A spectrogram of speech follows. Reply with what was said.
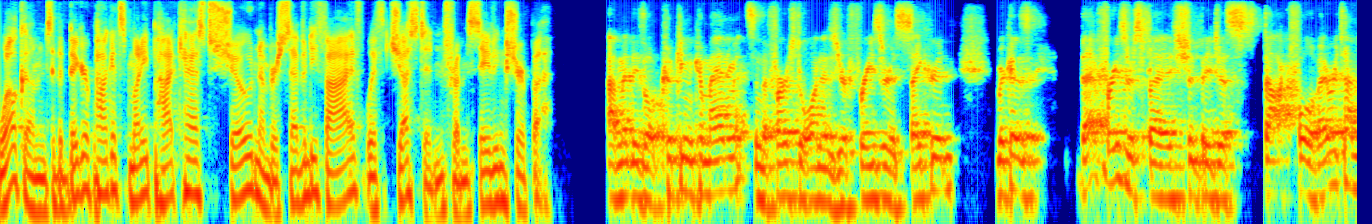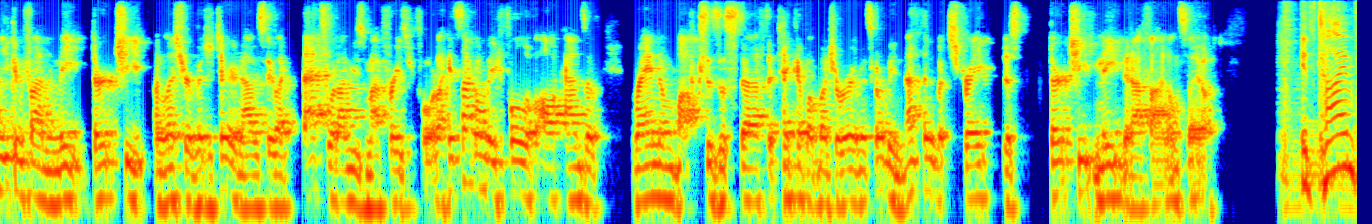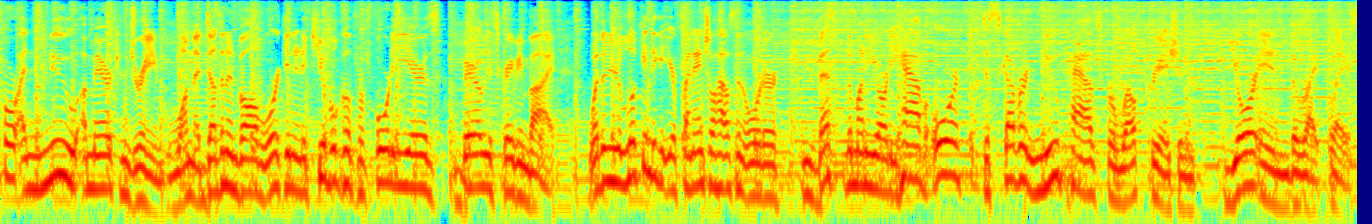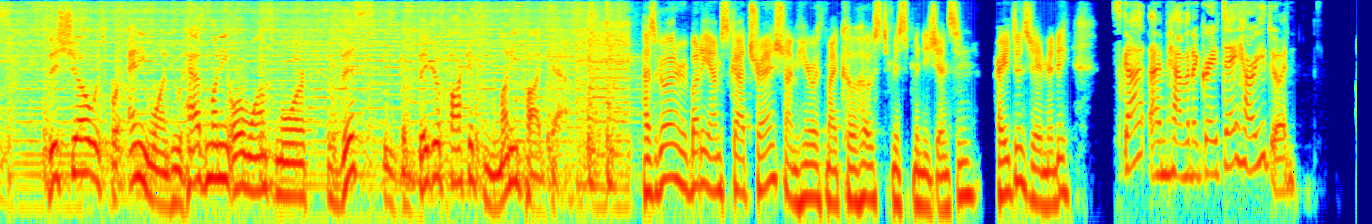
Welcome to the Bigger Pockets Money Podcast, show number 75 with Justin from Saving Sherpa. I made these little cooking commandments, and the first one is your freezer is sacred because that freezer space should be just stock full of every time you can find meat dirt cheap, unless you're a vegetarian, obviously. Like that's what I'm using my freezer for. Like it's not going to be full of all kinds of random boxes of stuff that take up a bunch of room. It's going to be nothing but straight, just dirt cheap meat that I find on sale. It's time for a new American dream, one that doesn't involve working in a cubicle for 40 years, barely scraping by. Whether you're looking to get your financial house in order, invest the money you already have, or discover new paths for wealth creation, you're in the right place. This show is for anyone who has money or wants more. This is the Bigger Pockets Money Podcast. How's it going, everybody? I'm Scott Trench. I'm here with my co-host, Miss Mindy Jensen. How are you doing today, Mindy? Scott, I'm having a great day. How are you doing?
